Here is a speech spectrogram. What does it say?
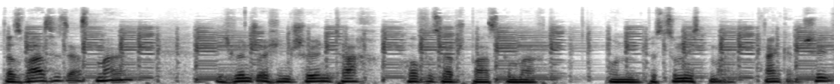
Das war es jetzt erstmal. Ich wünsche euch einen schönen Tag, hoffe es hat Spaß gemacht und bis zum nächsten Mal. Danke, tschüss.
